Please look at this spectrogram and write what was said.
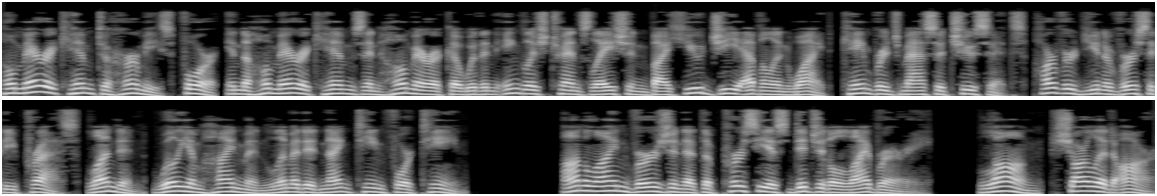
Homeric Hymn to Hermes 4, in the Homeric Hymns and Homerica with an English translation by Hugh G. Evelyn White, Cambridge, Massachusetts, Harvard University Press, London, William Heinemann Limited 1914. Online version at the Perseus Digital Library. Long, Charlotte R.,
